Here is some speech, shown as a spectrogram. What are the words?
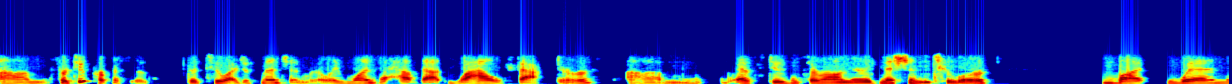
um, for two purposes. The two I just mentioned, really. One, to have that wow factor um, as students are on their admission tour. But when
